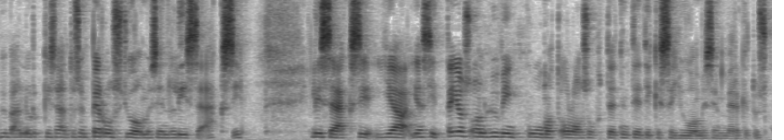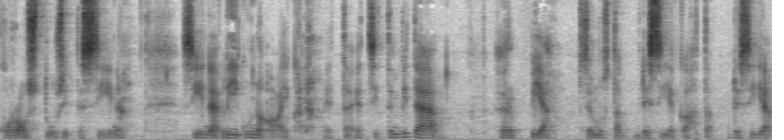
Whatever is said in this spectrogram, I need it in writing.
hyvä nyrkkisääntö sen perusjuomisen lisäksi. lisäksi. Ja, ja sitten jos on hyvin kuumat olosuhteet, niin tietenkin se juomisen merkitys korostuu sitten siinä, siinä liikunnan aikana. Että, että sitten pitää hörppiä semmoista desiä, kahta desiä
